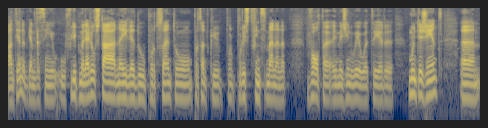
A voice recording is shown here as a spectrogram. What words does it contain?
antena, digamos assim, o, Filipe Malheiro. Ele está na ilha do Porto Santo, um Porto Santo que por, por este fim de semana na, volta, imagino eu, a ter eh, muita gente. Uh,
